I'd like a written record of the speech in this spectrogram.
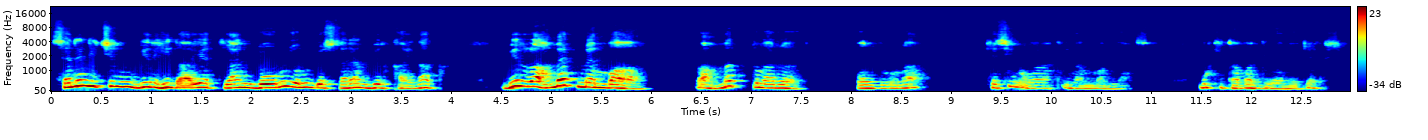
senin için bir hidayet yani doğru yolu gösteren bir kaynak, bir rahmet menbaı, rahmet pınarı olduğuna kesin olarak inanman lazım. Bu kitaba güveneceksin.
